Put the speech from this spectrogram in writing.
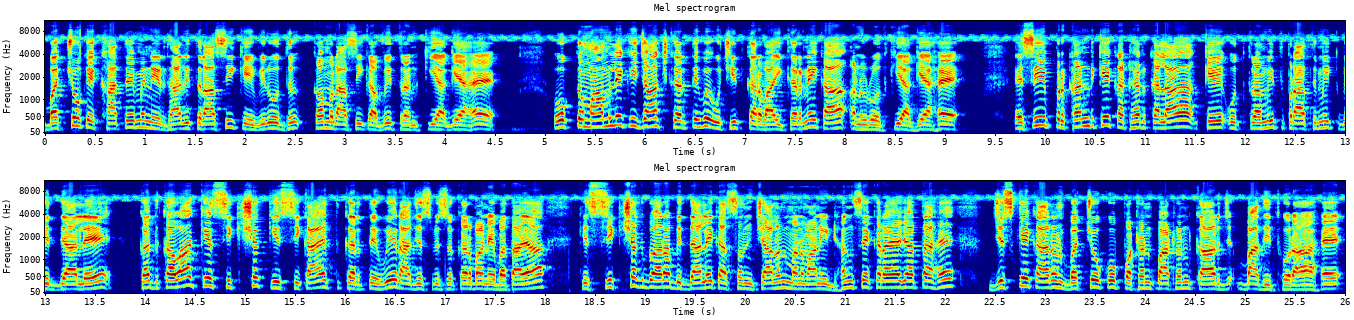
बच्चों के खाते में निर्धारित राशि के विरुद्ध कम राशि का वितरण किया गया है। उक्त मामले की जाँच करते हुए उचित कार्रवाई करने का अनुरोध किया गया है। इसी प्रखंड के कटहर कला के उत्क्रमित प्राथमिक विद्यालय कदकवा के शिक्षक की शिकायत करते हुए राजेश विश्वकर्मा ने बताया कि शिक्षक द्वारा विद्यालय का संचालन मनमानी ढंग से कराया जाता है, जिसके कारण बच्चों को पठन पाठन कार्य बाधित हो रहा है।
